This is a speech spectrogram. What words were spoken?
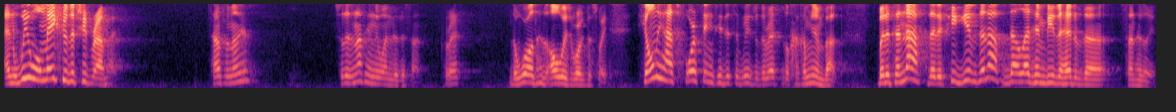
and we will make you the chief rabbi. Sound familiar? So there's nothing new under the sun, correct? The world has always worked this way. He only has four things he disagrees with the rest of the Chachamim about. But it's enough that if he gives it up, they'll let him be the head of the Sanhedrin,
